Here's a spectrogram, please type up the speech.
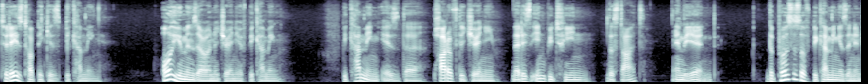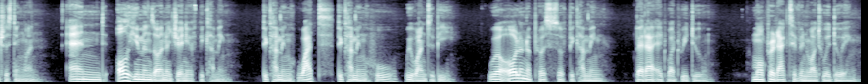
Today's topic is becoming. All humans are on a journey of becoming. Becoming is the part of the journey that is in between the start and the end. The process of becoming is an interesting one, and all humans are on a journey of becoming. Becoming what, becoming who we want to be. We're all in a process of becoming better at what we do, more productive in what we're doing,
